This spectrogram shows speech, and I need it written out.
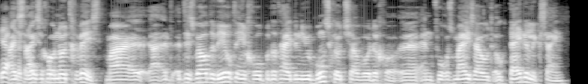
Ja, hij, is, hij er gewoon nooit geweest. Maar eh, ja, het, het is wel de wereld ingeholpen dat hij de nieuwe bondscoach zou worden. eh, en volgens mij zou het ook tijdelijk zijn.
